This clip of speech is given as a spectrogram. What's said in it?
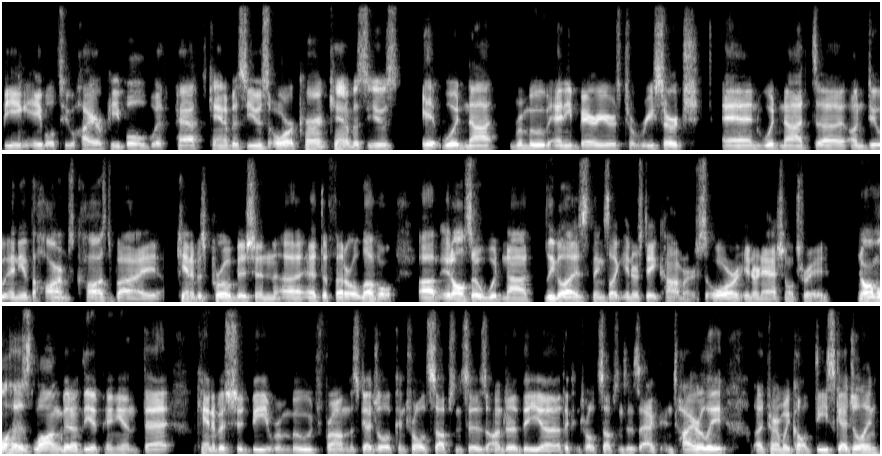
being able to hire people with past cannabis use or current cannabis use it would not remove any barriers to research and would not uh, undo any of the harms caused by cannabis prohibition uh, at the federal level. Um, it also would not legalize things like interstate commerce or international trade. NORML has long been of the opinion that cannabis should be removed from the schedule of controlled substances under the uh, the Controlled Substances Act entirely, a term we call descheduling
